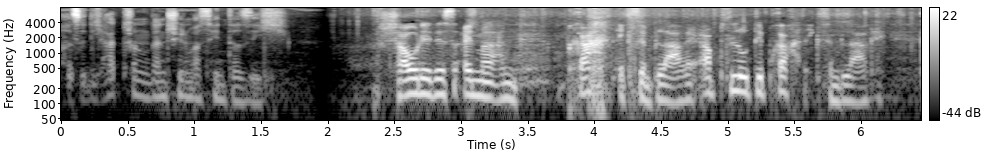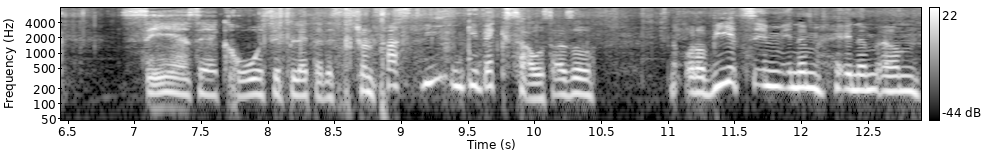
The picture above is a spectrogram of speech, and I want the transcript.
Also die hat schon ganz schön was hinter sich. Schau dir das einmal an. Prachtexemplare, absolute Prachtexemplare. Sehr, sehr große Blätter. Das ist schon fast wie im Gewächshaus. Also, oder wie jetzt im, in einem, in einem ähm,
